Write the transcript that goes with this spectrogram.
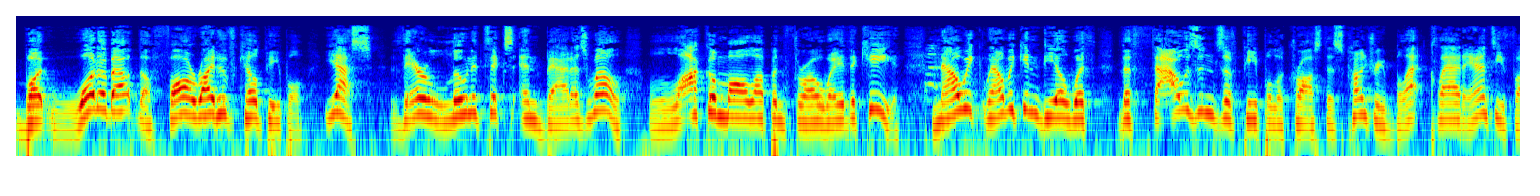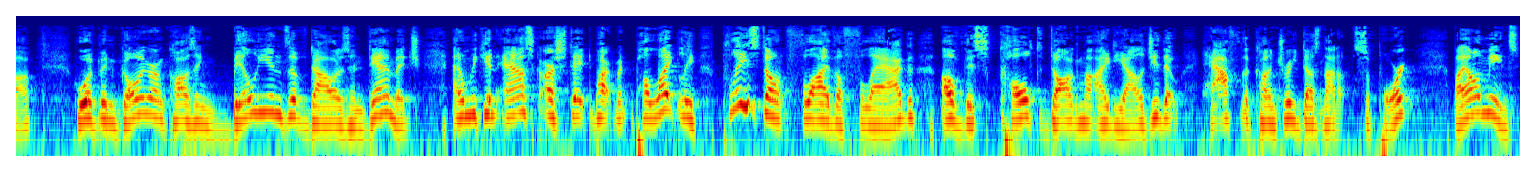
but what about the far right who've killed people? Yes, they're lunatics and bad as well. Lock them all up and throw away the key. Now we, now we can deal with the thousands of people across this country, black clad Antifa, who have been going around causing billions of dollars in damage. And we can ask our State Department politely, please don't fly the flag of this cult dogma ideology that half the country does not support. By all means,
